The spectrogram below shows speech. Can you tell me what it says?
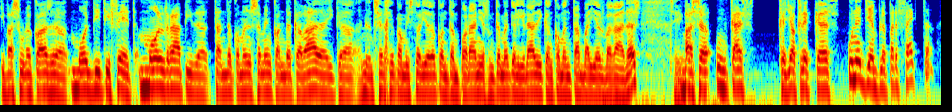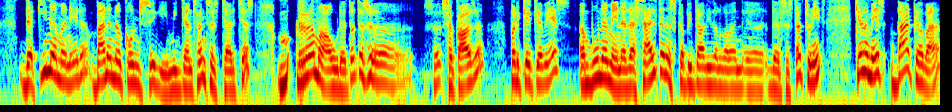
i va ser una cosa molt dit i fet, molt ràpida, tant de començament com d'acabada, i que en en Sergio com a historiador contemporani és un tema que li agrada i que han comentat diverses vegades, sí. va ser un cas que jo crec que és un exemple perfecte de quina manera van aconseguir, mitjançant les xarxes, remoure tota la cosa perquè acabés amb una mena de salt en el capitoli del govern de, dels Estats Units, que a més va acabar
